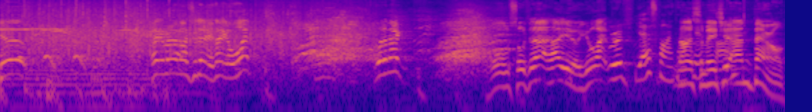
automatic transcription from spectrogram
Thank you. Thank you very much indeed. Thank you. What? What about? All sorted out. How are you? You all right, Ruth? Yes, fine. Thank Nice you. to meet you. Fine. And Beryl.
